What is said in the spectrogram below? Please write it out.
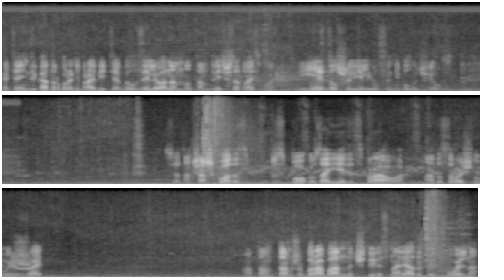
Хотя индикатор бронепробития был зеленым, но там 268. Ездил, шевелился, не получилось. Все, там сейчас Шкода сбоку заедет справа. Надо срочно уезжать. А там, там же барабан на 4 снаряда будет больно.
